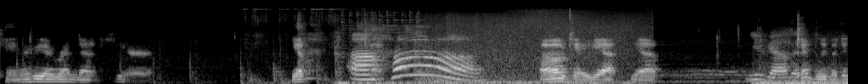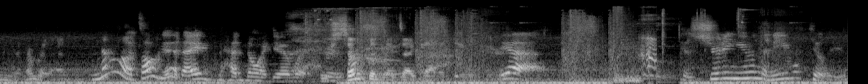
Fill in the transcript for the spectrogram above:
Okay, maybe I run down here. Yep. Aha! Okay, yeah, yeah. You got it. I can't believe I didn't remember that. No, it's all good. I had no idea what. There's something that I gotta do. Yeah. Because shooting you in the knee will kill you.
